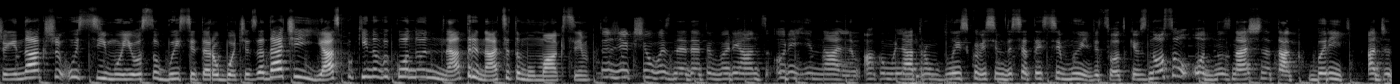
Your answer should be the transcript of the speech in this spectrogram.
чи інакше, усі мої особисті та робочі задачі я спокійно виконую на 13-му максі. Тож, якщо ви знайдете варіант з оригінальним акумулятором близько 87% зносу, однозначно так беріть, адже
